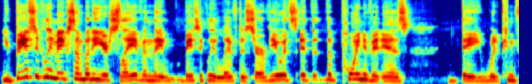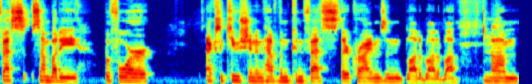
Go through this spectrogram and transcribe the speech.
you basically make somebody your slave, and they basically live to serve you. It's it. the- point of it is they would confess somebody before execution and have them confess their crimes and blah blah blah blah blah. Mm. Um,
